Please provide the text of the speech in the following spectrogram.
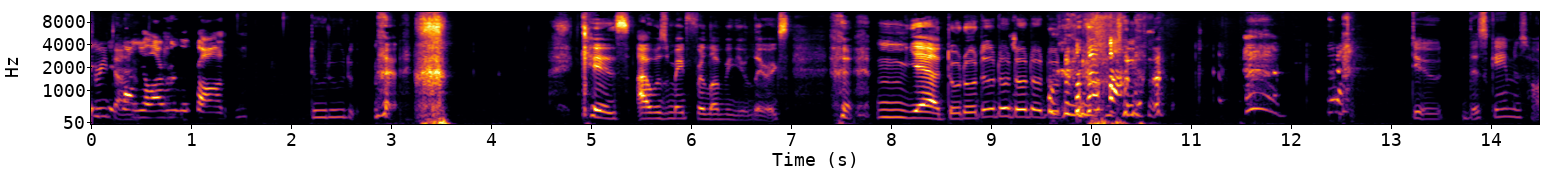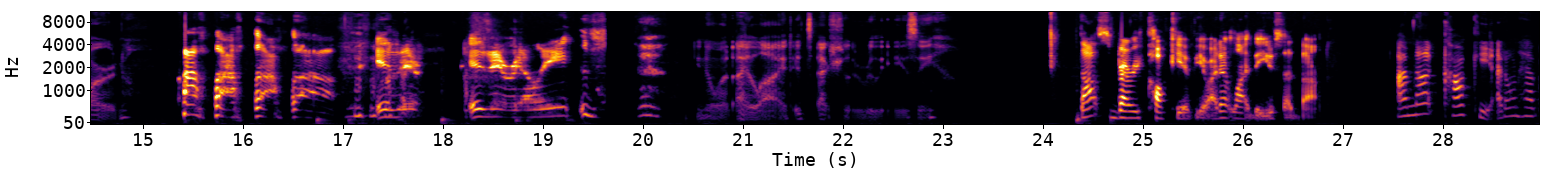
three times. Daniel. I really can't. Do do do. Kiss, I was made for loving you lyrics. mm, yeah. Do do do do do do do do. Dude, this game is hard. is it? Is it really? You know what? I lied. It's actually really easy. That's very cocky of you. I don't like that you said that. I'm not cocky. I don't have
